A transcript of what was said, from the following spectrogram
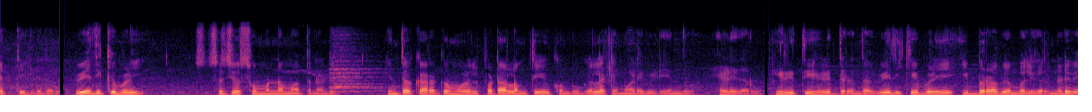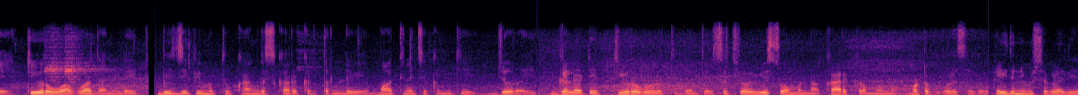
ಎತ್ತಿ ಹಿಡಿದರು. ವೇದಿಕೆ ಬಳಿ ಸಚಿವ ಸೋಮಣ್ಣ ಮಾತನಾಡಿ, ಇಂಥ ಕಾರ್ಯಕ್ರಮಗಳಲ್ಲಿ ಪಟಾಲಂ ತೆಗೆದುಕೊಂಡು ಗಲಾಟೆ ಮಾಡಬೇಡಿ ಎಂದು ಹೇಳಿದರು. ಈ ರೀತಿ ಹೇಳಿದ್ದರಿಂದ ವೇದಿಕೆ ಬಳಿ ಇಬ್ಬರ ಬೆಂಬಲಿಗರ ನಡುವೆ ತೀವ್ರ ವಾಗ್ವಾದ ನಡೆಯಿತು. ಬಿಜೆಪಿ ಮತ್ತು ಕಾಂಗ್ರೆಸ್ ಕಾರ್ಯಕರ್ತರ ನಡುವೆ ಮಾತಿನ ಚಕಮಕಿ ಜೋರಾಯಿತು. ಗಲಾಟೆ ತೀವ್ರಗೊಳ್ಳುತ್ತಿದ್ದಂತೆ ಸಚಿವ ವಿ. ಸೋಮಣ್ಣ ಕಾರ್ಯಕ್ರಮವನ್ನು ಮೊಟಕುಗೊಳಿಸಿದರು. ಐದು ನಿಮಿಷಗಳಲ್ಲಿ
